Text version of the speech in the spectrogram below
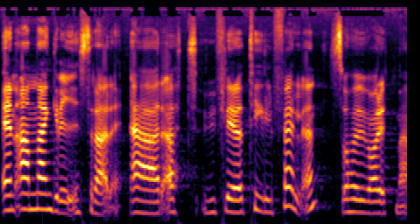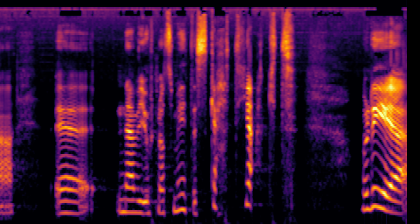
en annan grej sådär, är att vid flera tillfällen så har vi varit med eh, när vi gjort något som heter skattjakt. Och det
